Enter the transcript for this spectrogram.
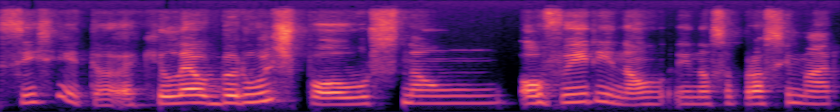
Sim, sim, então aquilo é o barulhos para o urso não ouvir e não, e não se aproximar.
